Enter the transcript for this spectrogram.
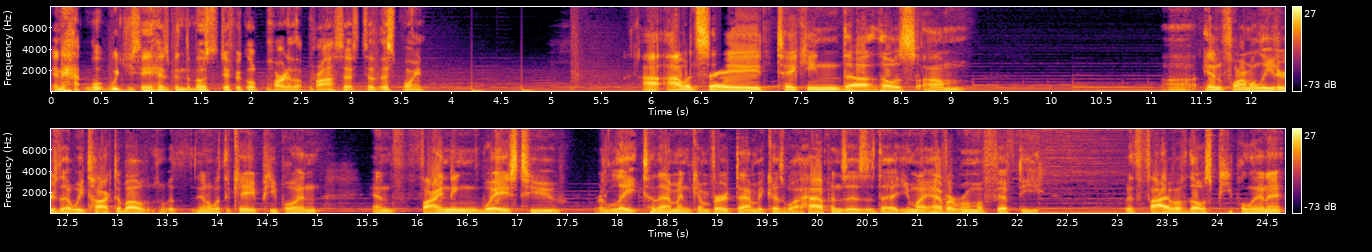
And how, what would you say has been the most difficult part of the process to this point? I, I would say taking the those um, uh, informal leaders that we talked about with you know with the cave people and and finding ways to relate to them and convert them because what happens is, is that you might have a room of 50 with five of those people in it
